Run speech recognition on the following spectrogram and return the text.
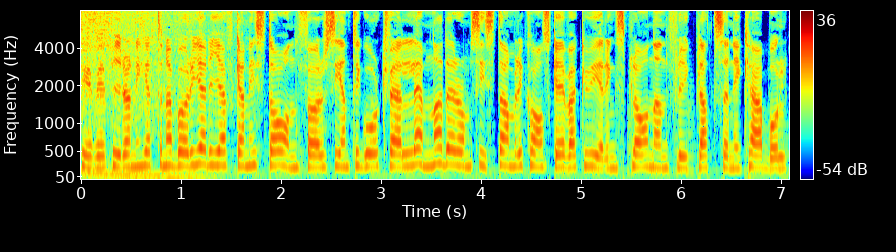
TV4-nyheterna börjar i Afghanistan för sent igår kväll lämnade de sista amerikanska evakueringsplanen flygplatsen i Kabul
